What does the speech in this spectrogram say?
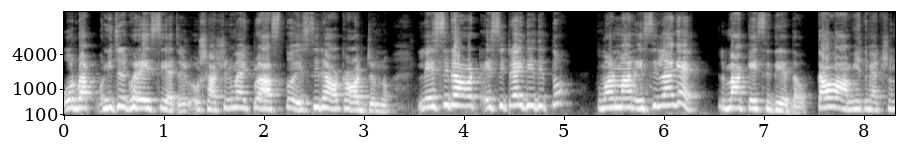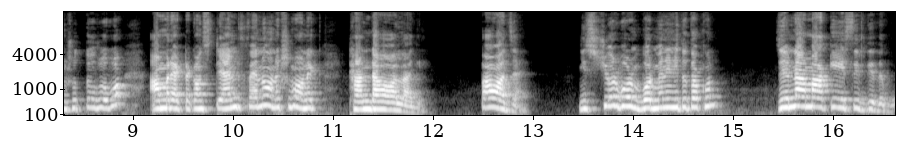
ওর বাপ নিচের ঘরে এসি আছে। ওর শাশুড়ি মা একটু আসতো এসির হাওয়া খাওয়ার জন্য। এসির হাওয়া এসিটাই দিয়ে দিত। তোমার মার এসি লাগে মাকে এসি দিয়ে দাও। তাও আমি তুমি একসঙ্গে সত্য হব আমার একটা কারণ স্ট্যান্ড ফ্যানও অনেক সময় অনেক ঠান্ডা হওয়া লাগে। পাওয়া যায়। নিশ্চয় ওর বর মেনে নিত তখন। যে না, মাকে এসি দিয়ে দেবো।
